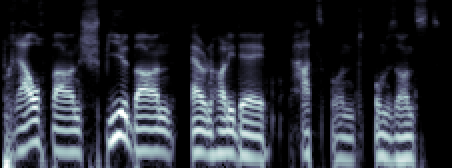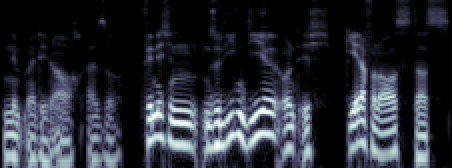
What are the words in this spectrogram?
brauchbaren, spielbaren Aaron Holiday hat und umsonst nimmt man den auch. Also finde ich einen, einen, soliden Deal und ich gehe davon aus, dass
